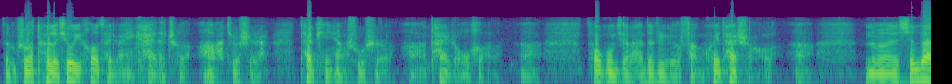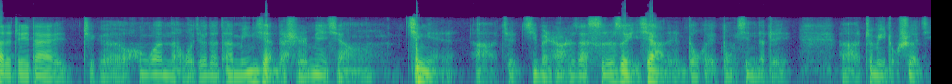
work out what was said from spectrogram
怎么说？退了休以后才愿意开的车啊，就是太偏向舒适了啊，太柔和了啊，操控起来的这个反馈太少了啊。那么现在的这一代这个皇冠呢，我觉得它明显的是面向青年人啊，就基本上是在四十岁以下的人都会动心的这，啊这么一种设计，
